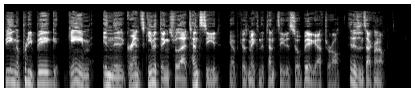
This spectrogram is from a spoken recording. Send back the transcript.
being a pretty big game in the grand scheme of things for that 10th seed, you know, because making the 10th seed is so big after all. It is in Sacramento.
